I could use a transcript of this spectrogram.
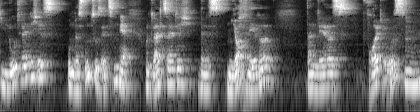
die notwendig ist, um das umzusetzen. Ja. Und gleichzeitig, wenn es ein Joch wäre, dann wäre es freudlos. Mhm.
